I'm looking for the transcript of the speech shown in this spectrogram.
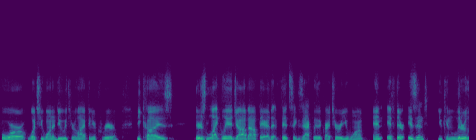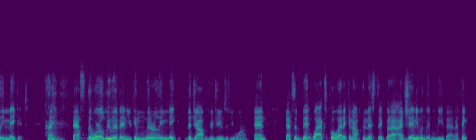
for what you want to do with your life and your career because there's likely a job out there that fits exactly the criteria you want. And if there isn't, you can literally make it. Like mm. that's the world we live in. You can literally make the job of your dreams if you want. And that's a bit wax poetic and optimistic, but I, I genuinely believe that. And I think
